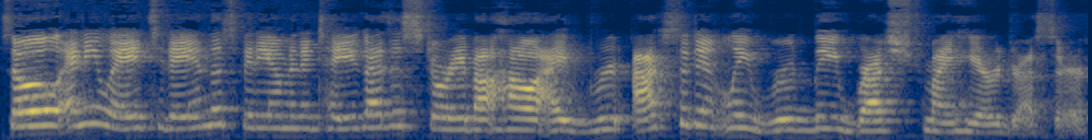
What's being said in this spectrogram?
So anyway, today in this video, I'm going to tell you guys a story about how I accidentally rudely rushed my hairdresser.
